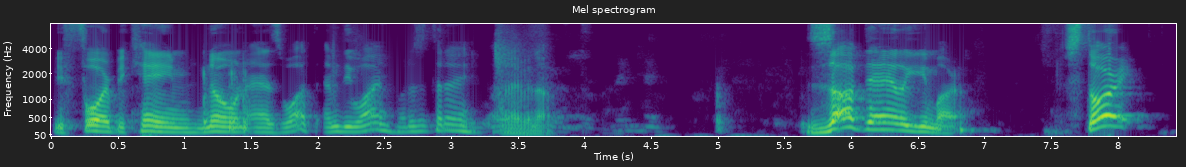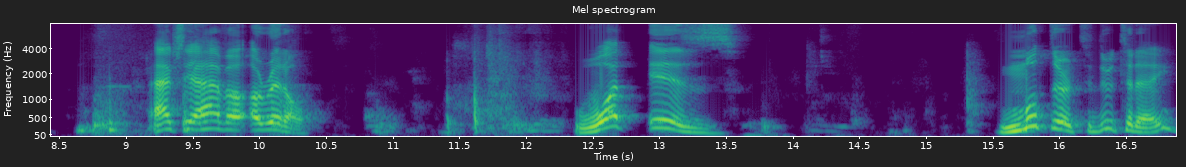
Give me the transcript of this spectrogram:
before it became known as what? MDY? What is it today? I don't even know. Zog de. Story. Actually, I have a, a riddle. What is mutter to do today,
